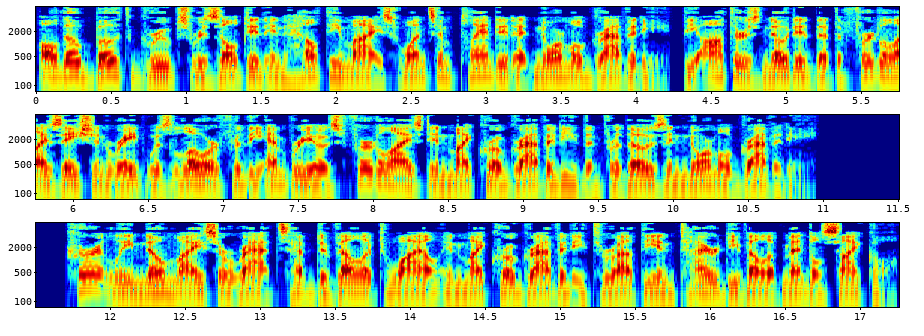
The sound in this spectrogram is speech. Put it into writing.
Although both groups resulted in healthy mice once implanted at normal gravity, the authors noted that the fertilization rate was lower for the embryos fertilized in microgravity than for those in normal gravity. Currently no mice or rats have developed while in microgravity throughout the entire developmental cycle.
